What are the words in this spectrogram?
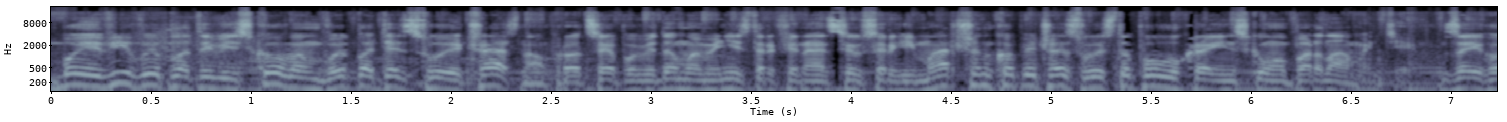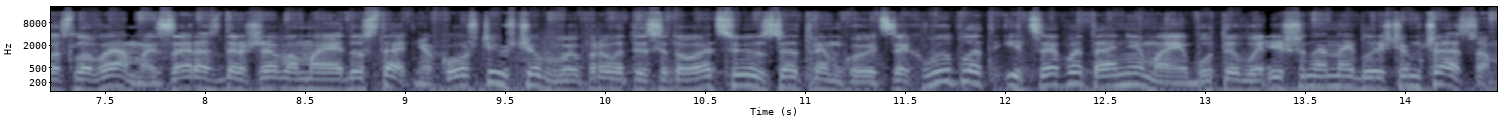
Бойові виплати військовим виплатять своєчасно. Про це повідомив міністр фінансів Сергій Марченко під час виступу в українському парламенті. За його словами, зараз держава має достатньо коштів, щоб виправити ситуацію з затримкою цих виплат, і це питання має бути вирішене найближчим часом.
